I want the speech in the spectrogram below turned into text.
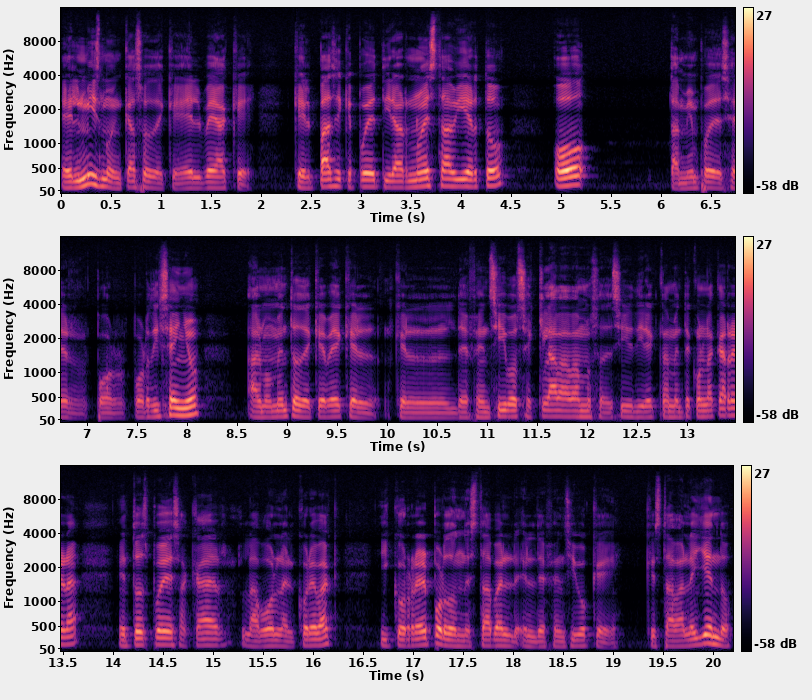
él mismo en caso de que él vea que, el pase que puede tirar no está abierto o también puede ser por, por diseño al momento de que ve que el, que el defensivo se clava, vamos a decir, directamente con la carrera, entonces puede sacar la bola el coreback y correr por donde estaba el, defensivo que, estaba leyendo.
